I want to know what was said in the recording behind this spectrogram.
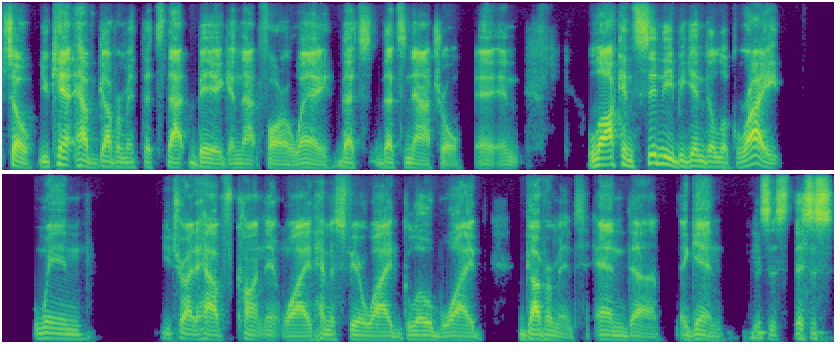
so you can't have government that's that big and that far away. That's that's natural. And locke and sidney begin to look right when you try to have continent wide hemisphere wide globe wide government. And uh, again, this is this is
